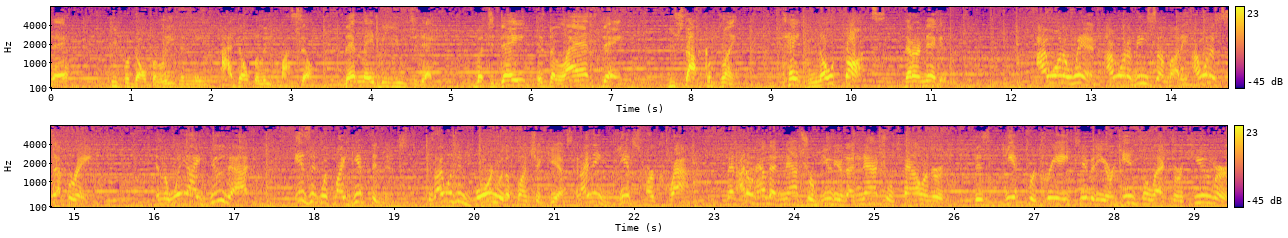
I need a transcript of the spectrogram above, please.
that. People don't believe in me. I don't believe in myself. That may be you today. But today is the last day you stop complaining. Take no thoughts that are negative. I want to win. I want to be somebody. I want to separate. And the way I do that isn't with my giftedness. Because I wasn't born with a bunch of gifts. And I think gifts are crap. Man, I don't have that natural beauty or that natural talent or this gift for creativity or intellect or humor.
